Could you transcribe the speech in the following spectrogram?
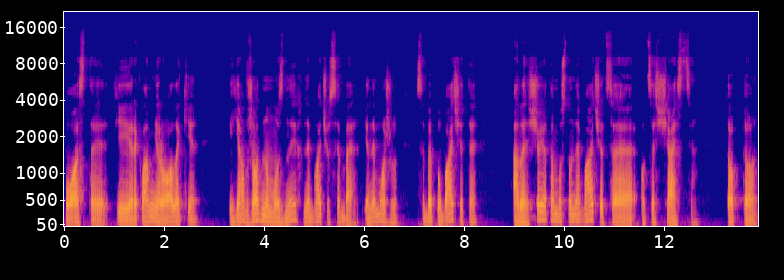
пости, ті рекламні ролики, і я в жодному з них не бачу себе. Я не можу себе побачити. Але що я там основне бачу, це оце щастя. Тобто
